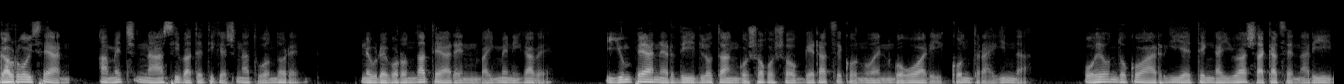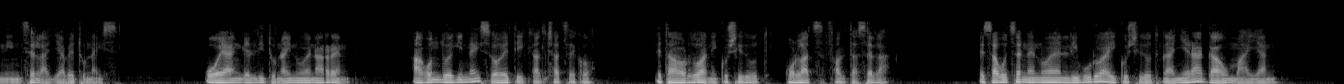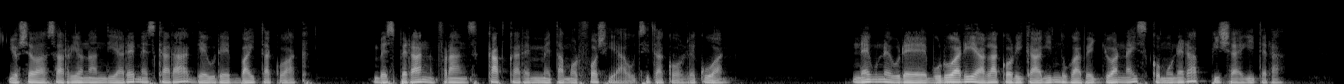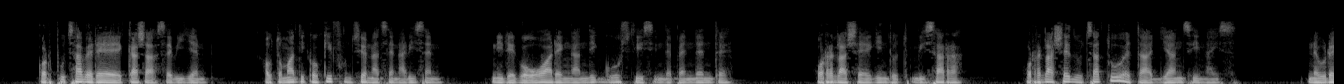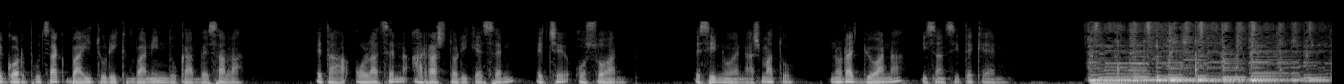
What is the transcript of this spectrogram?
Gaur goizean, amets nahasi batetik esnatu ondoren, neure borondatearen baimenik gabe, ilunpean erdi lotan gozo-gozo geratzeko nuen gogoari kontra eginda, oe ondoko argi etengailua sakatzen ari nintzela jabetu naiz. Oean gelditu nahi nuen arren, agondu egin naiz oetik altxatzeko, eta orduan ikusi dut olatz falta zela. Ezagutzen denuen liburua ikusi dut gainera gau maian, Joseba Sarrion handiaren eskara geure baitakoak, bezperan Franz Kafkaren metamorfosia utzitako lekuan. Neu neure buruari alakorik agindu gabe joan naiz komunera pisa egitera. Korputza bere kasa zebilen, automatikoki funtzionatzen ari zen, nire gogoaren gandik guztiz independente. Horrelase egin dut bizarra, horrelase dutzatu eta jantzi naiz. Neure gorputzak baiturik baninduka bezala eta olatzen arrastorik ezen etxe osoan. Ezin nuen asmatu, nora joana izan zitekeen.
